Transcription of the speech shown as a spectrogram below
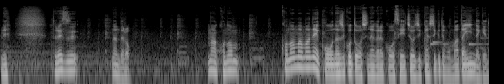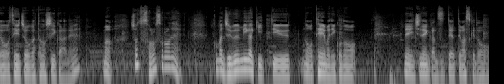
ね。とりあえず、なんだろう。まあこの、このままね、こう同じことをしながらこう成長を実感していくてもまたいいんだけど、成長が楽しいからね。まあ、ちょっとそろそろね、まあ、自分磨きっていうのをテーマにこの、ね、1年間ずっとやってますけど、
